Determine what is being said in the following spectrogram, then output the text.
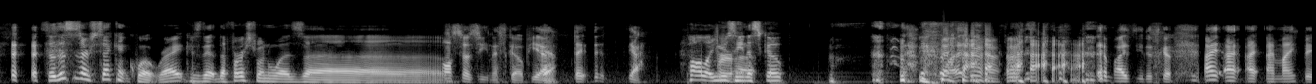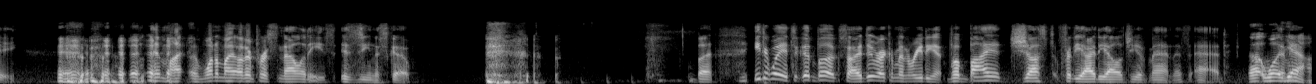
So this is our second quote, right? Because the the first one was uh, Also Zenescope. Yeah. Yeah. They, they- yeah. Paul. Are you for, uh, Zenescope? what? Am I Zenescope? I, I, I, I might be. and my, one of my other personalities is Zenescope. but either way, it's a good book, so I do recommend reading it. But buy it just for the Ideology of Madness ad. Uh, well, I mean, yeah,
